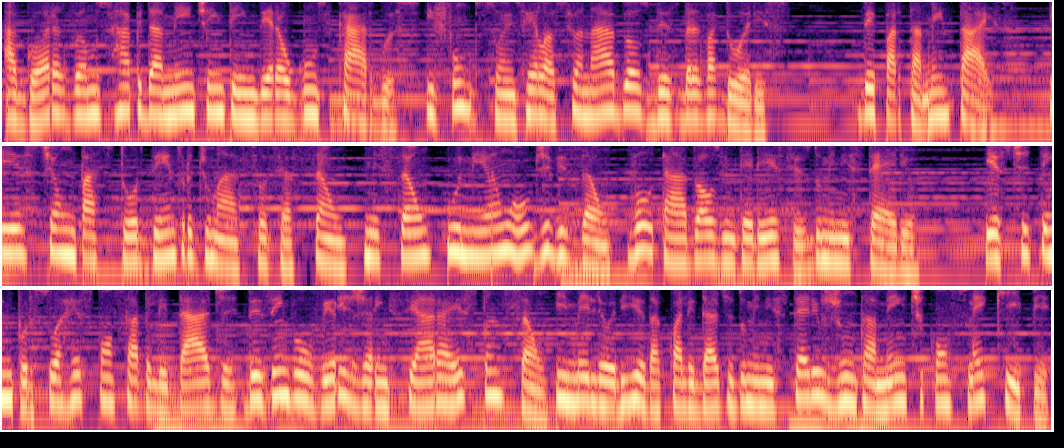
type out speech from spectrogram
Agora vamos rapidamente entender alguns cargos e funções relacionados aos desbravadores departamentais. Este é um pastor dentro de uma associação, missão, união ou divisão, voltado aos interesses do ministério. Este tem por sua responsabilidade desenvolver e gerenciar a expansão e melhoria da qualidade do ministério juntamente com sua equipe.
